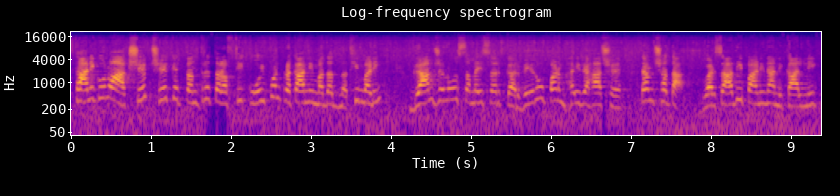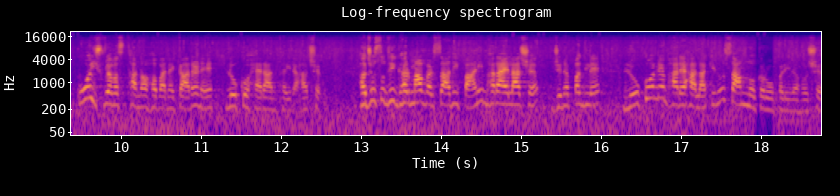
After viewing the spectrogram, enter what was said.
સ્થાનિકોનો આક્ષેપ છે કે તંત્ર તરફથી કોઈ પણ પ્રકારની મદદ નથી મળી. ગ્રામજનો સમયસર કરવેરો પણ ભરી રહ્યા છે. તેમ છતાં, વરસાદી પાણીના નિકાલની કોઈ જ વ્યવસ્થા ન હોવાને કારણે લોકો હેરાન થઈ રહ્યા છે. હજુ સુધી ઘરમાં વરસાદી પાણી ભરાયેલા છે, જેને પગલે લોકોને ભારે હાલાકીનો સામનો કરવો પડી રહ્યો છે.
